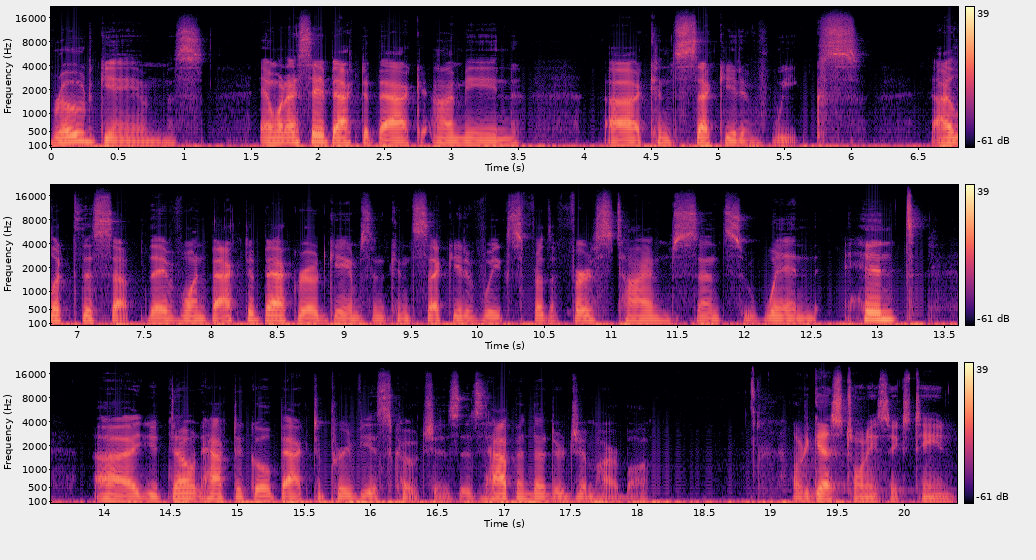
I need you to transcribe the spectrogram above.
road games. And when I say back to back, I mean uh, consecutive weeks. I looked this up. They've won back to back road games in consecutive weeks for the first time since when, hint, uh, you don't have to go back to previous coaches. It's happened under Jim Harbaugh. I would guess 2016.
